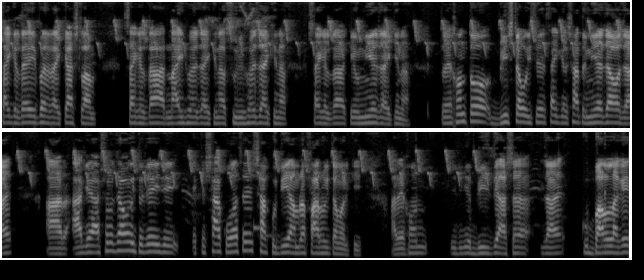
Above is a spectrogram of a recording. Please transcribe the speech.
সাইকেলটা এইবারে রাইখে আসলাম সাইকেলটা নাই হয়ে যায় কিনা, চুরি হয়ে যায় কিনা সাইকেলটা কেউ নিয়ে যায় কিনা। তো এখন তো ব্রিজটা হইছে সাইকেল সাথে নিয়ে যাওয়া যায়। আর আগে আসলে যাওয়া হইতো যে, এই যে একটা সাঁকু আছে, সাঁকু দিয়ে আমরা পার হইতাম আর কি আর এখন এদিকে ব্রিজ দিয়ে আসা যায়, খুব ভালো লাগে।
